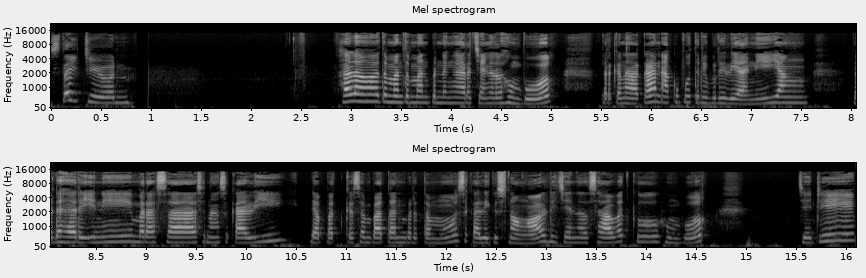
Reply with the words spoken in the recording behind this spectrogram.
Stay tune! Halo teman-teman pendengar channel Humbuk. Perkenalkan, aku Putri Briliani yang pada hari ini merasa senang sekali dapat kesempatan bertemu sekaligus nongol di channel sahabatku Humbuk. Jadi,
